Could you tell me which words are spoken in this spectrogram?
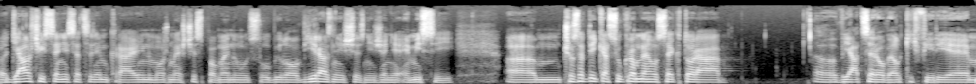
Ďalších 77 krajín, môžeme ešte spomenúť, slúbilo výraznejšie zníženie emisí. Um, čo sa týka súkromného sektora, uh, viacero veľkých firiem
